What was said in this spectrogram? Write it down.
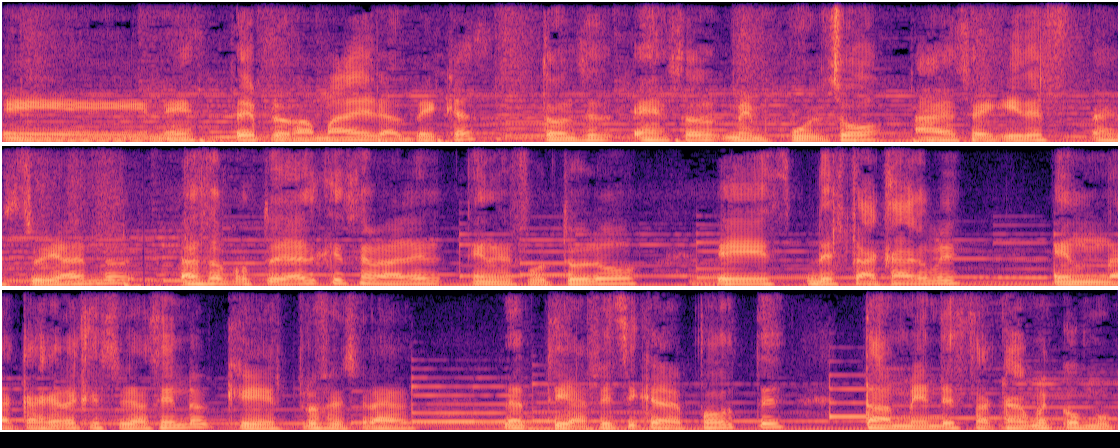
en este programa de las becas. Entonces eso me impulsó a seguir estudiando. Las oportunidades que se me dan en el futuro es destacarme en la carrera que estoy haciendo, que es profesional de actividad física y deporte, también destacarme como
